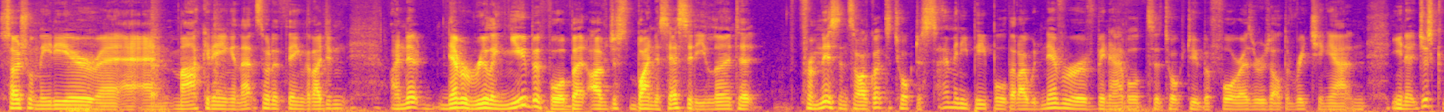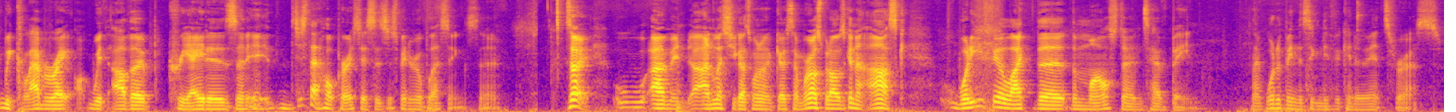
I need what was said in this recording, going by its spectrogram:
social media and, and marketing and that sort of thing that I didn't, I ne- never really knew before. But I've just by necessity learnt it from this, and so I've got to talk to so many people that I would never have been able to talk to before as a result of reaching out. And you know, just we collaborate with other creators, and it, just that whole process has just been a real blessing. So. So, I mean, unless you guys want to go somewhere else, but I was going to ask, what do you feel like the the milestones have been? Like, what have been the significant events for us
